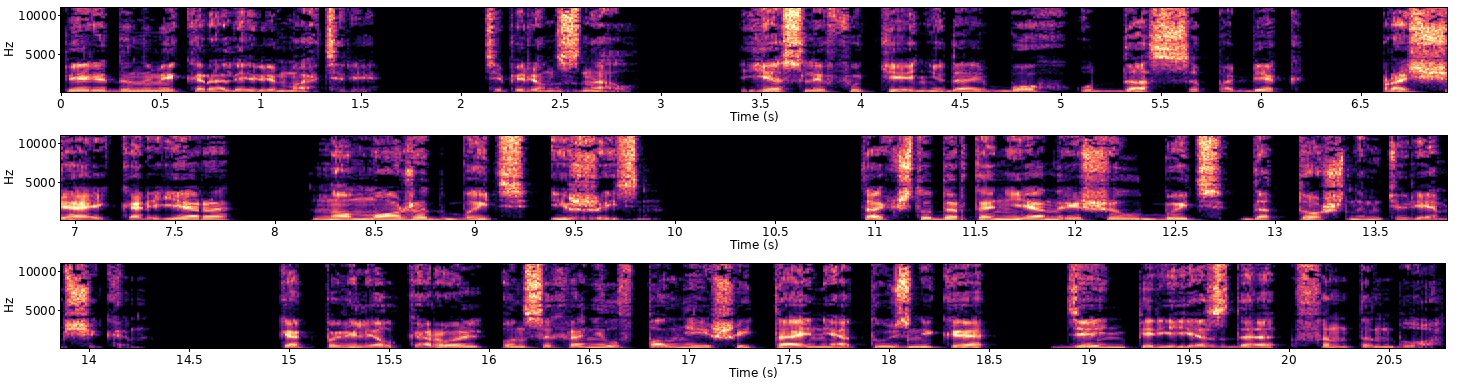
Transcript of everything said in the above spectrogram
переданными королеве матери. Теперь он знал. Если Фуке, не дай бог, удастся побег, прощай карьера, но может быть и жизнь. Так что Д'Артаньян решил быть дотошным тюремщиком. Как повелел король, он сохранил в полнейшей тайне от узника день переезда в Фонтенбло.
